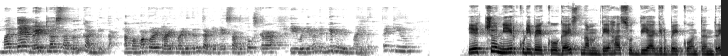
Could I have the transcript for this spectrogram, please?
ಮತ್ತೆ ವೆಯ್ಟ್ ಲಾಸ್ ಆಗೋದು ಖಂಡಿತ. ನಮ್ಮ ಅಮ್ಮ ಕೂಡ ಟ್ರೈ ಮಾಡಿದರೆ ತರ್ಟಿ ಡೇಸ್ ಅದಕ್ಕೋಸ್ಕರ ಈ ವಿಡಿಯೋನ ನಿಮಗೆ ರಿವೀಲ್ ಮಾಡಿದೆ ಥ್ಯಾಂಕ್ ಯು ಹೆಚ್ಚು ನೀರು ಕುಡಿಬೇಕು ಗೈಸ್ ನಮ್ಮ ದೇಹ ಶುದ್ಧಿಯಾಗಿರಬೇಕು ಅಂತಂದರೆ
